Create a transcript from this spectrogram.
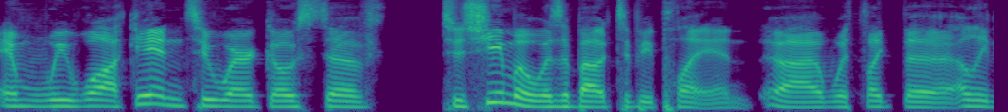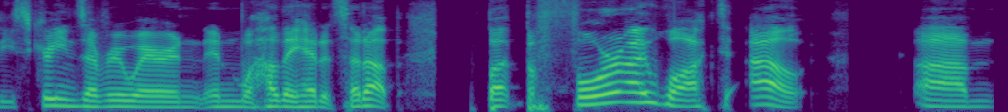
and we walk into where Ghost of Tsushima was about to be playing uh, with like the LED screens everywhere and, and how they had it set up. But before I walked out, um,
